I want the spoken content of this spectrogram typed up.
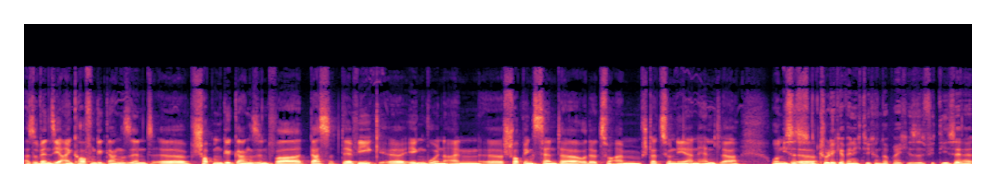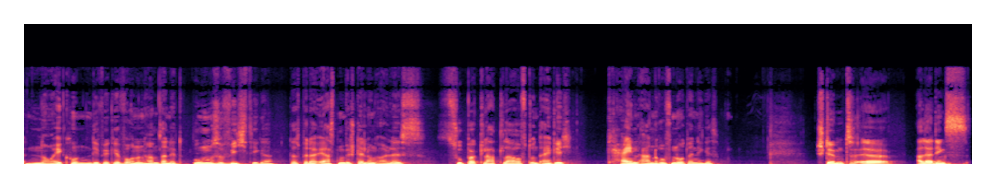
also wenn sie einkaufen gegangen sind, äh, shoppen gegangen sind, war das der Weg äh, irgendwo in ein äh, Shopping Center oder zu einem stationären Händler. Und, ist es, äh, Entschuldige, wenn ich dich unterbreche, ist es für diese Neukunden, die wir gewonnen haben, dann nicht umso wichtiger, dass bei der ersten Bestellung alles super glatt läuft und eigentlich kein Anruf notwendig ist? Stimmt. Äh, allerdings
